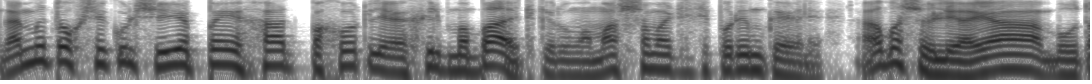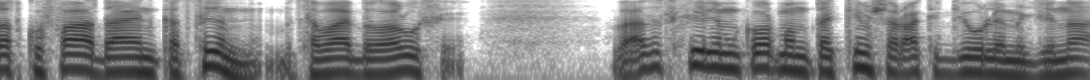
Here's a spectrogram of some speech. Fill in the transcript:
גם מתוך שיקול שיהיה פה אחד פחות להאכיל בבית, כאילו ממש שמעתי סיפורים כאלה. אבא שלי היה באותה תקופה עדיין קצין בצבא הבלארוסי. ואז התחיל למכור ממתקים שרק הגיעו למדינה.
